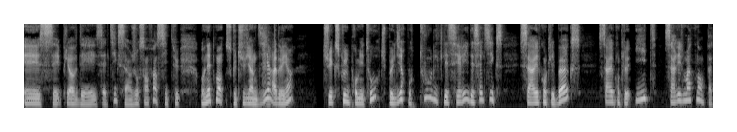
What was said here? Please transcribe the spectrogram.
Et ces playoffs des Celtics, c'est un jour sans fin. Si tu, honnêtement, ce que tu viens de dire, Adrien, tu exclus le premier tour, tu peux le dire pour toutes les séries des Celtics. Ça arrive contre les Bucks, ça arrive contre le Heat, ça arrive maintenant. T'as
